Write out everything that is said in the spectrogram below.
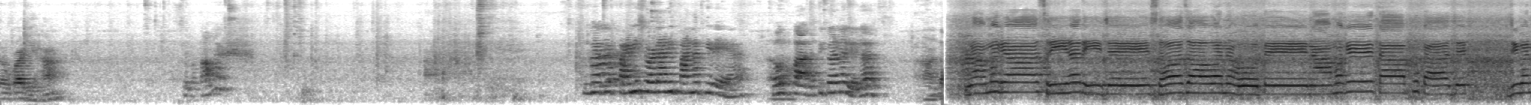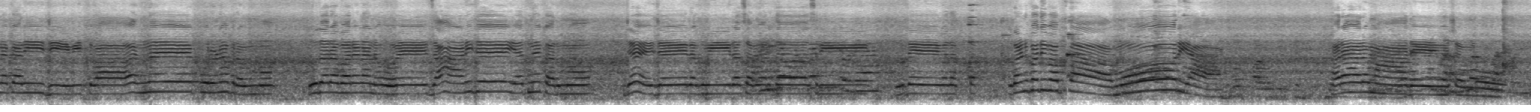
चौकाशी हा तुम्ही आपलं पाणी सोडा आणि पाण्यात हो पा- तिकडनं गेला. नाम घ्या श्रीहरीचे सहज हवन होते. नाम घेता फुकाचे जीवन करी जीवित्वा. पूर्ण ब्रह्म. उदर वर्णन होय जाणीजे यज्ञ कर्म. जय जय रघुवीर समर्थ. श्री गुरुदेव दत्त. गणपती बाप्पा मोर्या. हर हर महादेव शंभो।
